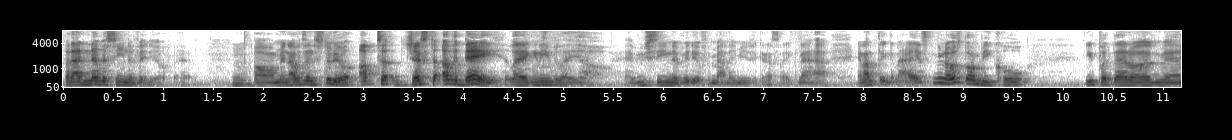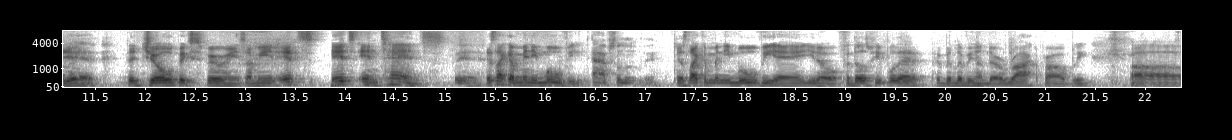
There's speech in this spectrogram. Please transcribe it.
but I'd never seen the video for him. Hmm. Um, and I was in the studio up to just the other day, like, and he was like, "Yo." have you seen the video for Mali Music? I was like, nah. And I'm thinking, nah, it's, you know, it's gonna be cool. You put that on, man. Yeah, like, the Job experience. I mean, it's it's intense. Yeah. It's like a mini movie. absolutely. It's like a mini movie, and you know, for those people that have been living under a rock, probably, uh,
